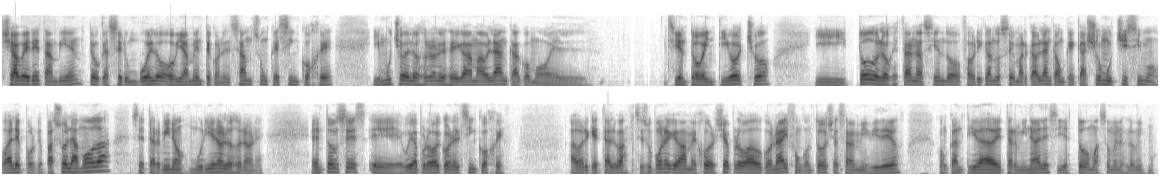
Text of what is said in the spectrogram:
ya veré también, tengo que hacer un vuelo obviamente con el Samsung que es 5G y muchos de los drones de gama blanca como el 128 y todos los que están haciendo fabricándose de marca blanca, aunque cayó muchísimo, ¿vale? Porque pasó la moda, se terminó, murieron los drones. Entonces eh, voy a probar con el 5G. A ver qué tal va. Se supone que va mejor. Ya he probado con iPhone, con todo, ya saben mis videos con cantidad de terminales y es todo más o menos lo mismo.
